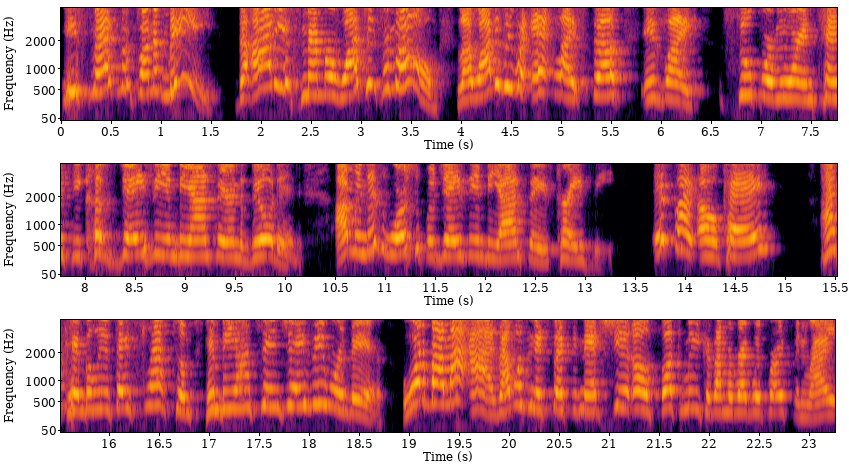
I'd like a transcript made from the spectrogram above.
he smacked him in front of me, the audience member watching from home. Like, why do people act like stuff is like super more intense because Jay Z and Beyonce are in the building. I mean, this worship of Jay Z and Beyonce is crazy. It's like, okay, I can't believe they slapped him and Beyonce and Jay Z were there. What about my eyes? I wasn't expecting that shit. Oh, fuck me, because I'm a regular person, right?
